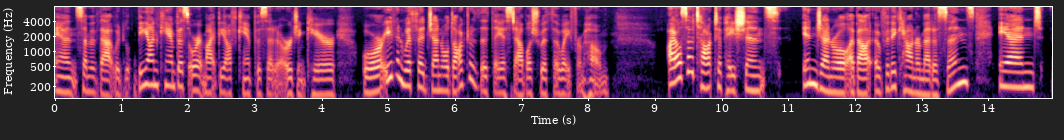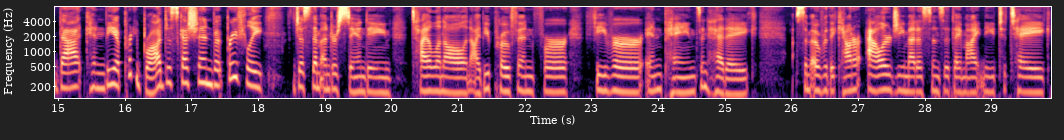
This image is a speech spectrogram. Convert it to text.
And some of that would be on campus or it might be off campus at an urgent care or even with a general doctor that they establish with away from home. I also talk to patients in general about over the counter medicines, and that can be a pretty broad discussion, but briefly, just them understanding Tylenol and ibuprofen for fever and pains and headache, some over the counter allergy medicines that they might need to take,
